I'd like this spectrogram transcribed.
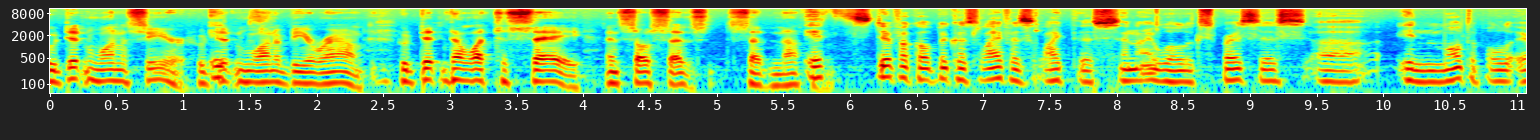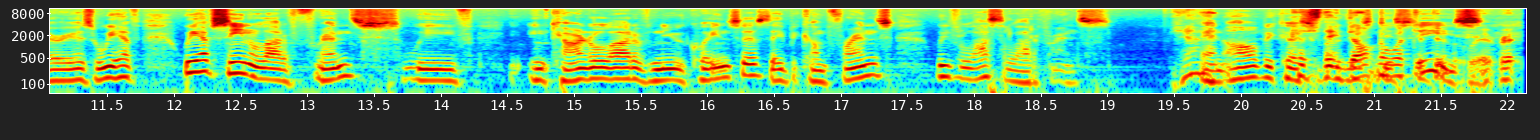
who didn't want to see her, who didn't want to be around, who didn't know what to say, and so said said nothing. It's difficult because life is like this, and I will express this uh, in multiple areas. We have we have seen a lot of friends. We've encountered a lot of new acquaintances. They become friends. We've lost a lot of friends, yeah, and all because they don't know what to do. Right,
